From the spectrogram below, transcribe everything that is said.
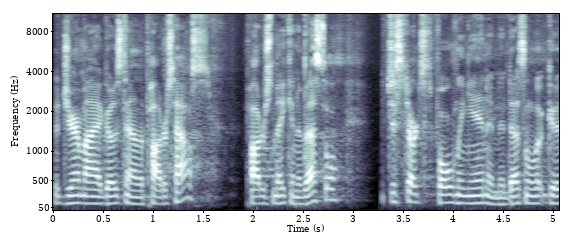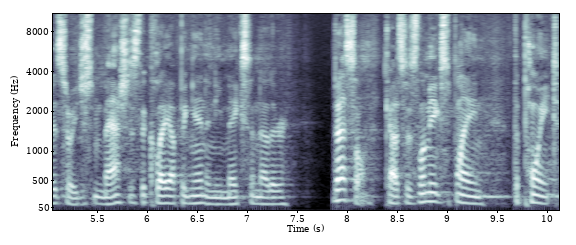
So Jeremiah goes down to the potter's house. Potter's making a vessel. It just starts folding in and it doesn't look good, so he just mashes the clay up again and he makes another vessel. God says, Let me explain the point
